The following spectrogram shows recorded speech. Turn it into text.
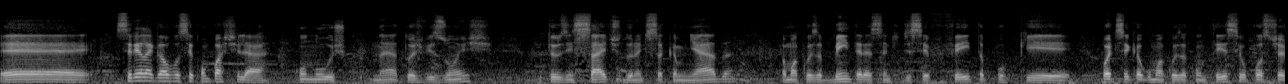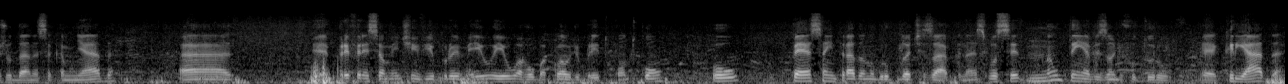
É, seria legal você compartilhar conosco né, as tuas visões, os teus insights durante essa caminhada. É uma coisa bem interessante de ser feita porque pode ser que alguma coisa aconteça e eu posso te ajudar nessa caminhada ah, é, preferencialmente envie por e-mail eu, ou peça a entrada no grupo do WhatsApp. Né? Se você não tem a visão de futuro é, criada,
